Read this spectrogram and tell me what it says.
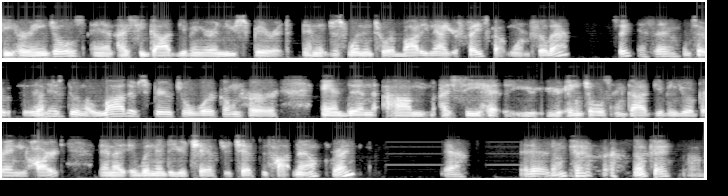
see her angels, and I see God giving her a new spirit, and it just went into her body. Now your face got warm. Feel that? See? Yes, sir. And so I'm do. just doing a lot of spiritual work on her. And then um, I see he- you, your angels and God giving you a brand new heart. And I, it went into your chest. Your chest is hot now, right? Yeah, it is. Okay. Okay. Oh,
